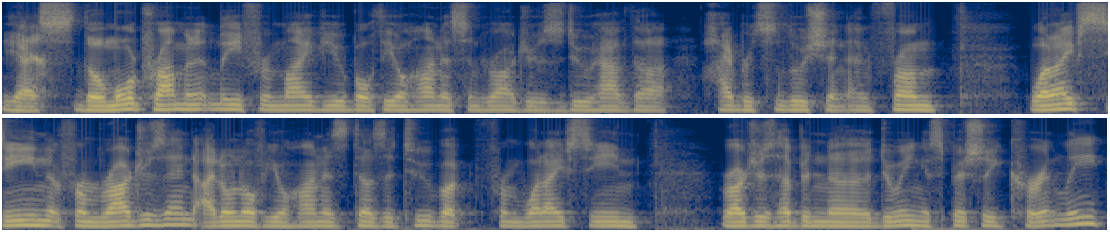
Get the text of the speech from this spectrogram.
Yes, yeah. though more prominently, from my view, both Johannus and Rogers do have the hybrid solution. And from what I've seen from Rogers' end, I don't know if Johannus does it too, but from what I've seen, Rogers have been uh, doing, especially currently,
